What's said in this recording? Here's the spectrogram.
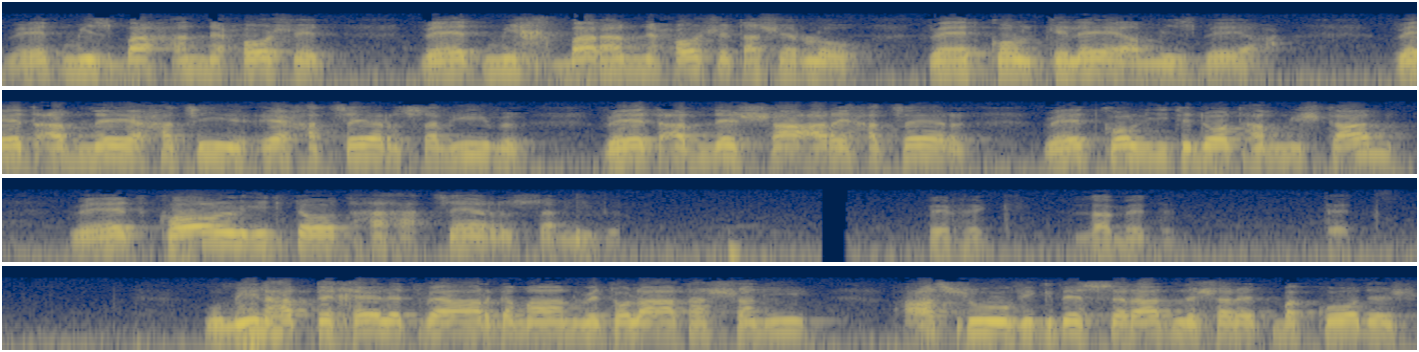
ואת מזבח הנחושת, ואת מחבר הנחושת אשר לו, ואת כל כלי המזבח, ואת אדני חצי, חצר סביב, ואת אדני שער חצר, ואת כל יתדות המשכן, ואת כל יתדות החצר סביב. פרק ל"ט ומן התכלת והארגמן ותולעת השני עשו בגדי שרד לשרת בקודש,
